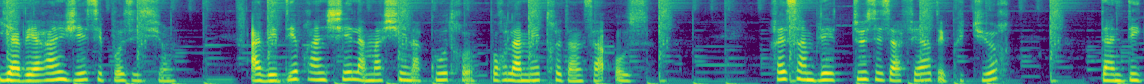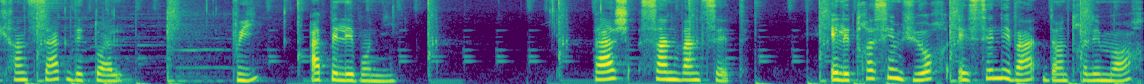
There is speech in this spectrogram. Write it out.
y avait rangé ses possessions, avait débranché la machine à coudre pour la mettre dans sa hausse, ressemblait toutes ses affaires de couture dans des grands sacs de toile, puis appelait Bonnie. Page 127. Et le troisième jour, elle s'éleva d'entre les morts,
